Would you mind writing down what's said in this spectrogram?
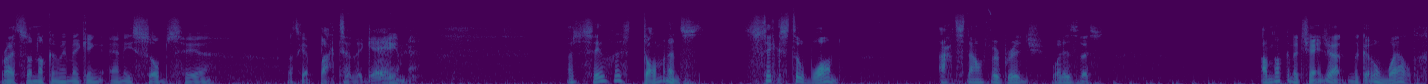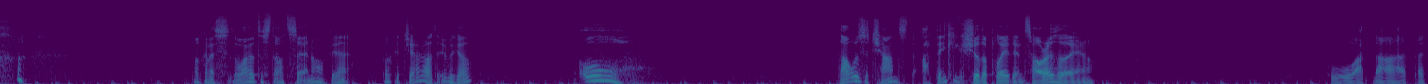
Right, so I'm not going to be making any subs here. Let's get back to the game. As you say, look at this dominance. Six to one at Stamford Bridge. What is this? I'm not going to change it. They're going well. not going to. Why would they start setting off? Yeah. Look at Gerrard. Here we go. Oh, that was a chance. I think he should have played in Torres there. You know. Oh, nah, that,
